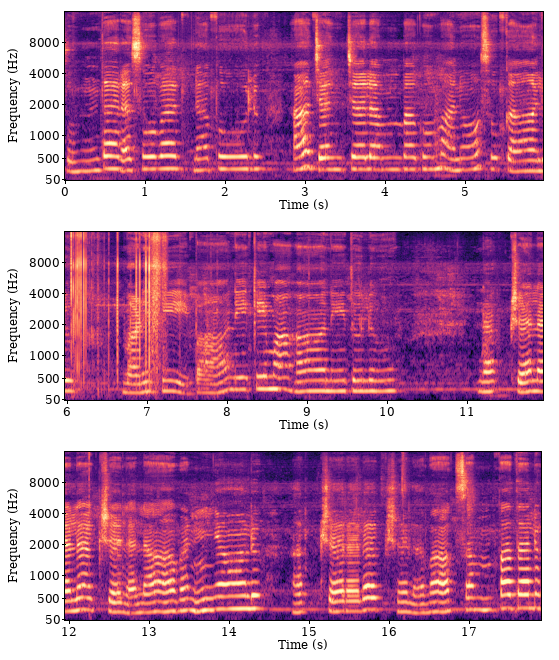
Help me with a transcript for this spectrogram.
సుందర సువర్ణ పూలు అచంచలంబగు మనోసుకాలు మణిదీపానికి మహానిధులు. లక్షల లక్షల లావణ్యాలు అక్షర లక్షల వాక్ సంపదలు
